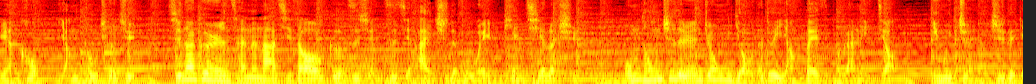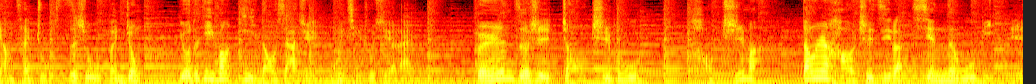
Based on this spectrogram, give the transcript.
然后羊头撤去，其他客人才能拿起刀，各自选自己爱吃的部位片切了吃。我们同去的人中，有的对羊被子不敢领教，因为整只的羊才煮四十五分钟，有的地方一刀下去会沁出血来。本人则是照吃不误，好吃吗？当然好吃极了，鲜嫩无比，人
